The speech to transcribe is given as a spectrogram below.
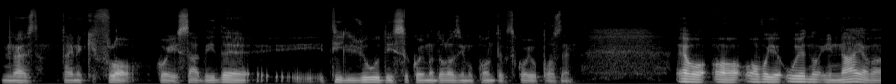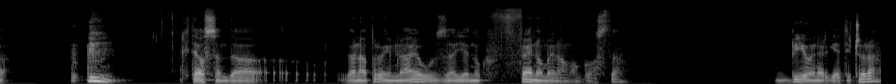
ne znam, taj neki flow koji sad ide i ti ljudi sa kojima dolazim u kontakt, koji upoznajem. Evo, o, ovo je ujedno i najava, hteo sam da da napravim najavu za jednog fenomenalnog gosta, bioenergetičara,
